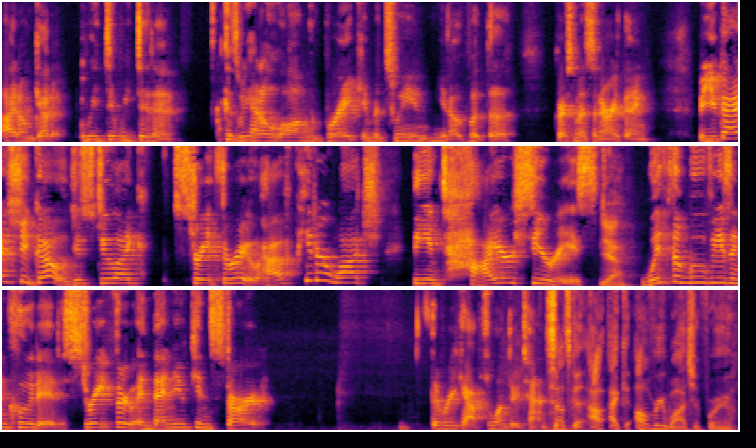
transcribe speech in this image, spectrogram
I don't get it. We did we didn't because we had a long break in between, you know, with the Christmas and everything. But you guys should go. Just do like straight through. Have Peter watch the entire series Yeah. with the movies included straight through and then you can start the recaps 1 through 10. Sounds good. I'll, I, will rewatch it for you.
